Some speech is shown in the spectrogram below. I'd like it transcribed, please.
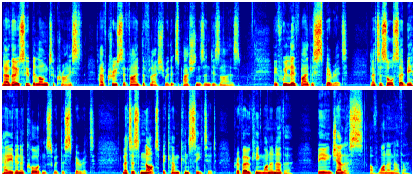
Now those who belong to Christ have crucified the flesh with its passions and desires. If we live by the Spirit, let us also behave in accordance with the Spirit. Let us not become conceited, provoking one another, being jealous of one another.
